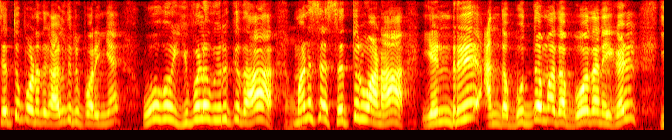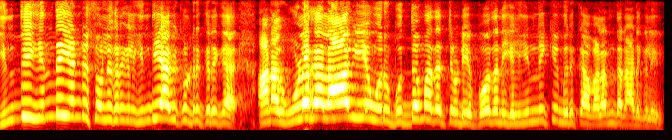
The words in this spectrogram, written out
செத்து போனதுக்கு அழுதுட்டு போறீங்க? ஓஹோ இவ்வளவு இருக்குதா? மனுஷன் செத்துருவானா. என்று அந்த புத்த மத போதனைகள் இந்து இந்து என்று சொல்லுகிறீர்கள் இந்தியாவுக்குள் இருக்கிறீங்க. ஆனால் உலகளாவிய ஒரு புத்த மதத்தினுடைய போதனைகள் இன்னைக்கும் இருக்கா வளர்ந்த நாடுகளில்?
